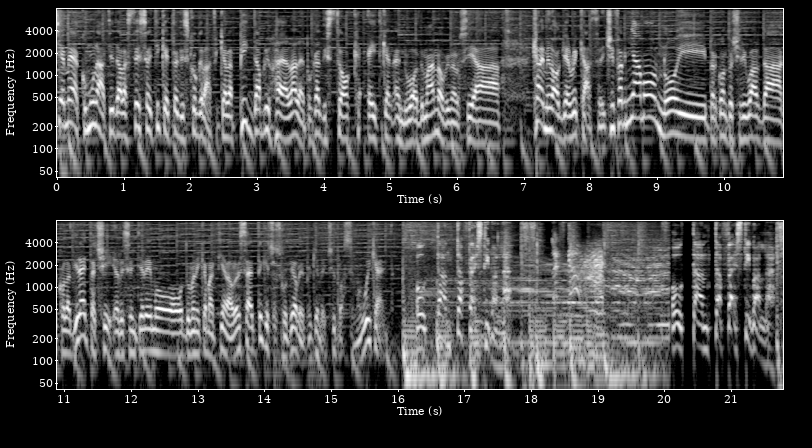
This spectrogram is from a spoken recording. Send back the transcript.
insieme accumulati dalla stessa etichetta discografica, la PWL all'epoca di Stock, Aitken and Waldman, ovvero sia Kylie Minogue e Rick Astley. Ci fermiamo, noi per quanto ci riguarda con la diretta ci risentiremo domenica mattina alle 7 che ci ascolterà perché invece il prossimo weekend. 80 Festival! Let's go! 80 Festival!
